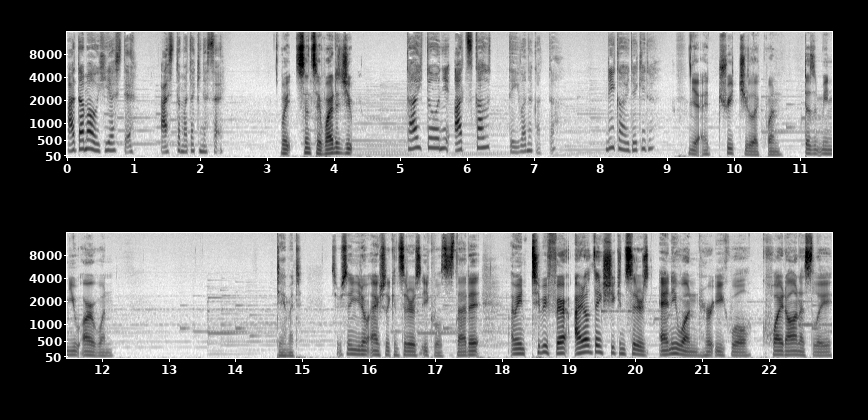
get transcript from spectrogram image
頭を冷やして明日また来なさい Wait sensei why did you 対等に扱うって言わなかった理解できる Yeah I treat you like one doesn't mean you are one Damn it So you're saying you don't actually consider us equals is that it I mean to be fair I don't think she considers anyone her equal quite honestly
